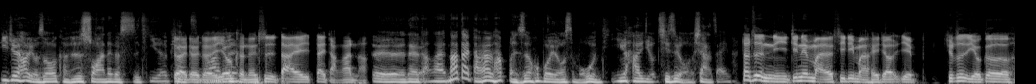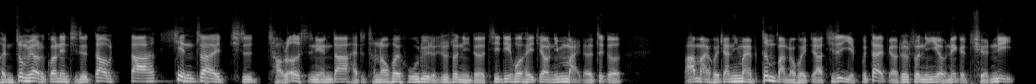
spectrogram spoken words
DJ 他有时候可能是刷那个实体的片，对对对，有可能是带带档案呐。对对对，带档案。那带档案它本身会不会有什么问题？因为它有其实有下载。但是你今天买了 CD 买黑胶，也就是有个很重要的观念，其实到大家现在其实炒了二十年，大家还是常常会忽略的，就是说你的 CD 或黑胶，你买的这个。把它买回家，你买正版的回家，其实也不代表就是说你有那个权利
